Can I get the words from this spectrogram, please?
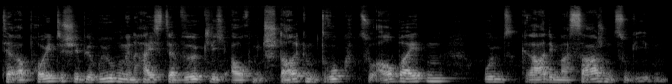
therapeutische Berührungen heißt ja wirklich auch mit starkem Druck zu arbeiten und gerade Massagen zu geben.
